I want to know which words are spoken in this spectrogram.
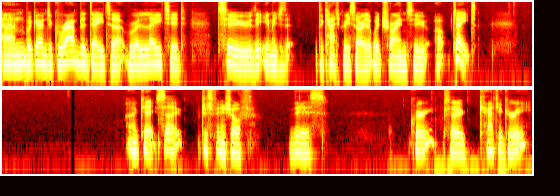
and we're going to grab the data related to the image that the category, sorry, that we're trying to update. Okay, so just finish off this query. So category,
